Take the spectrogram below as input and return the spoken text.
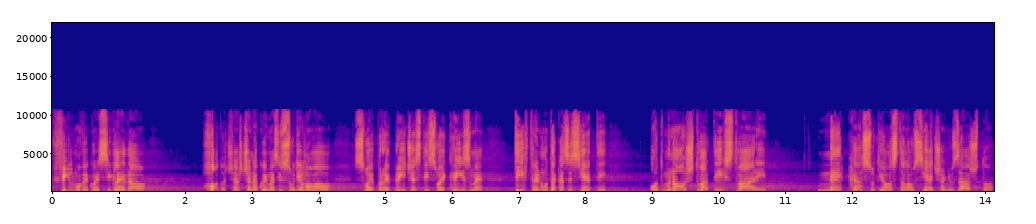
filmove koje si gledao, hodočašća na kojima si sudjelovao, svoje prve pričesti, svoje krizme, tih trenutaka se sjeti, od mnoštva tih stvari neka su ti ostala u sjećanju. Zašto?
